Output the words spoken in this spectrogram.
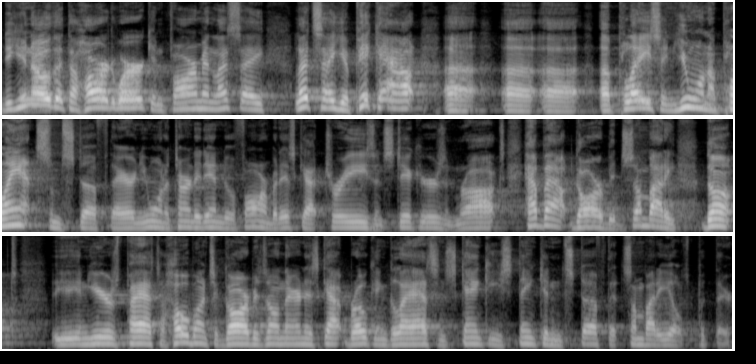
Do you know that the hard work in farming? Let's say, let's say you pick out a, a, a, a place and you want to plant some stuff there and you want to turn it into a farm, but it's got trees and stickers and rocks. How about garbage? Somebody dumped in years past a whole bunch of garbage on there and it's got broken glass and skanky, stinking stuff that somebody else put there.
